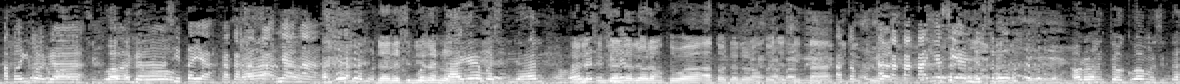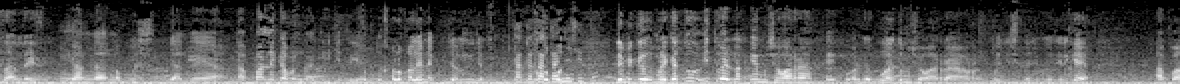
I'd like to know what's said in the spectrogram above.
apalagi keluarga banget sih gua, keluarga aduh. Sita ya, kakak-kakaknya. Nah, Nah, Udah ada sindiran belum? kaya ya Bastian Apa? Ada Dari sindiran dari orang tua atau dari orang tuanya Sita? atau Gitu. kakak-kakaknya sih yang justru orang tua gue sama Sita santai sih nggak nggak ngebus nggak kayak kapan nih kapan nggak kayak gitu ya. Udah kalau kalian happy jalan jangan Kakak-kakaknya Itu Sita? kebut- lebih ke mereka tuh itu enaknya musyawarah. Kayak keluarga gue tuh musyawarah orang tuanya Sita juga. Jadi kayak apa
